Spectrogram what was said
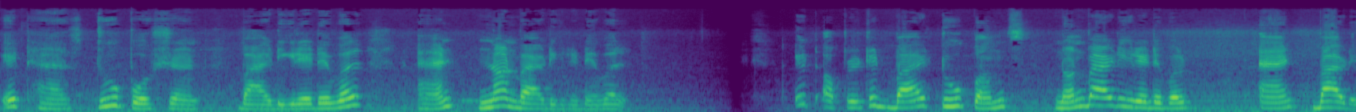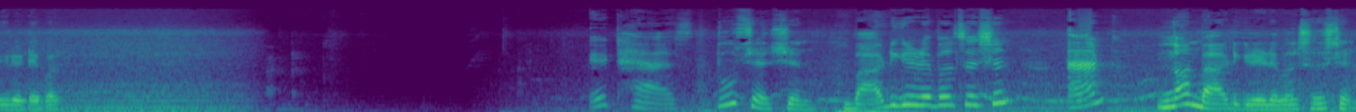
It has two portions biodegradable and non-biodegradable. It operated by two pumps non-biodegradable and biodegradable. It has two session biodegradable session and non-biodegradable session.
